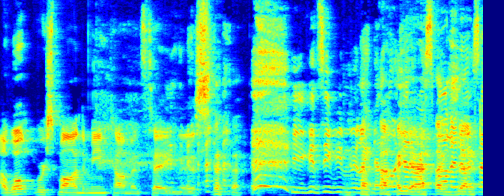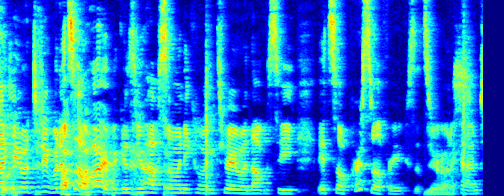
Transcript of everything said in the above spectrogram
I won't respond to mean comments saying this. you can see people be like, no, I'm going to yeah, respond. Exactly. I know exactly what to do. But it's so hard because you have so many coming through, and obviously it's so personal for you because it's yes. your own account.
